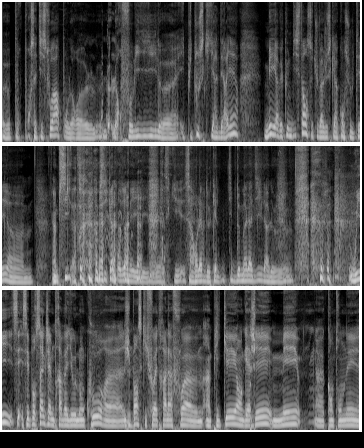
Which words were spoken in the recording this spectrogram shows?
euh, pour, pour cette histoire, pour leur, euh, le- leur folie, le- et puis tout ce qu'il y a derrière. Mais avec une distance, tu vas jusqu'à consulter un, Un psy- psychiatre. un psychiatre pour dire mais est-ce ça relève de quel type de maladie là le Oui, c'est pour ça que j'aime travailler au long cours. Euh, je pense qu'il faut être à la fois euh, impliqué, engagé, mais euh, quand on est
